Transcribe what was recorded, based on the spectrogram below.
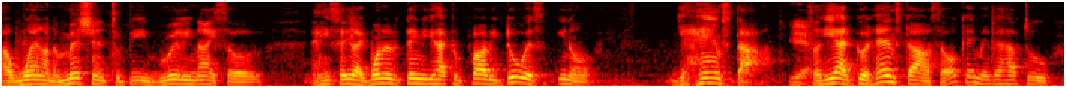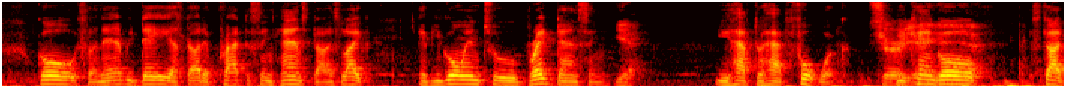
I went on a mission to be really nice. So, and he said, like one of the things that you have to probably do is, you know, your hand style. Yeah. So he had good hand style. So okay, maybe I have to go. So and every day I started practicing hand style. It's like if you go into breakdancing, Yeah. you have to have footwork. Sure, You yeah, can't yeah, go yeah. start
